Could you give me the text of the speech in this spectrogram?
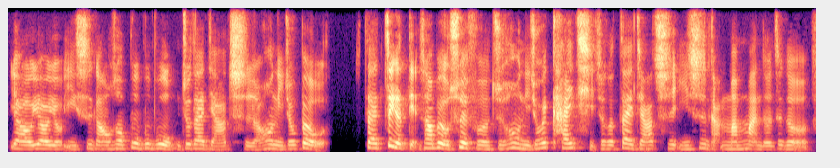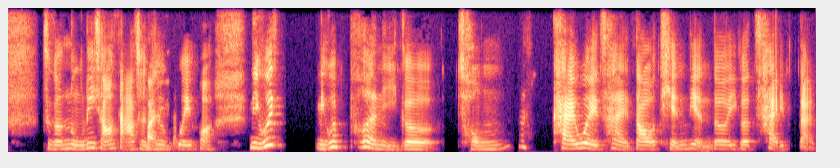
要要有仪式感，我说不不不，我们就在家吃，然后你就被我。在这个点上被我说服了之后，你就会开启这个在家吃仪式感满满的这个这个努力，想要达成这个规划。你会你会 plan 一个从 开胃菜到甜点的一个菜单，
